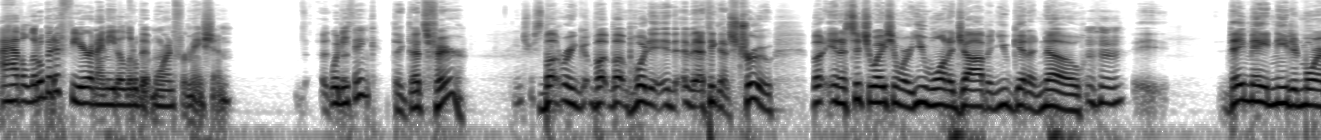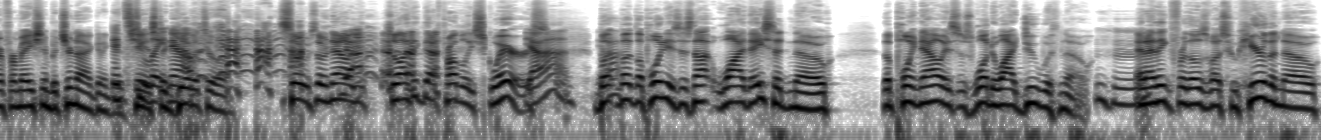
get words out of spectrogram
I have a little bit of fear and I need a little bit more information. What do you think? I think that's fair. Interesting. But but but point I think that's true. But in a situation where you want a job and you get a no, mm-hmm. they may needed more information, but you're not going to get it's a chance to now. give it to them. so so now Yeah. so I think that's probably squares. Yeah, But yeah. but the point is is not why they said no. The point now is is what do I do with no? Mm-hmm. And I think for those of us who hear the no,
